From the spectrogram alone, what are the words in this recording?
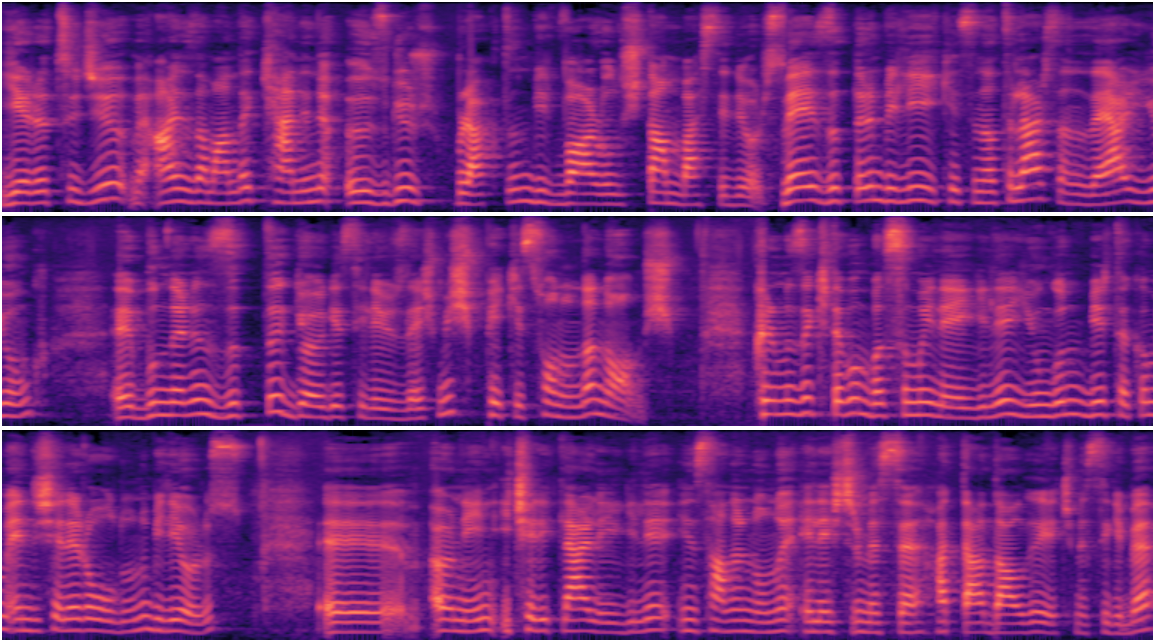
yaratıcı ve aynı zamanda kendini özgür bıraktığın bir varoluştan bahsediyoruz. Ve zıtların birliği ilkesini hatırlarsanız eğer Jung e, bunların zıttı gölgesiyle yüzleşmiş. Peki sonunda ne olmuş? Kırmızı kitabın basımı ile ilgili Jung'un bir takım endişeleri olduğunu biliyoruz. Ee, örneğin içeriklerle ilgili insanların onu eleştirmesi, hatta dalga geçmesi gibi.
